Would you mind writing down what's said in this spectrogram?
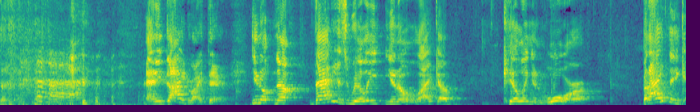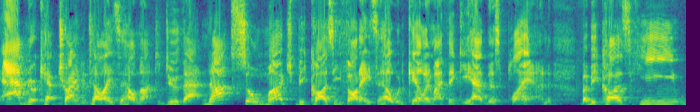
and he died right there. You know, now that is really, you know, like a killing in war. But I think Abner kept trying to tell Asahel not to do that, not so much because he thought Asahel would kill him. I think he had this plan, but because he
